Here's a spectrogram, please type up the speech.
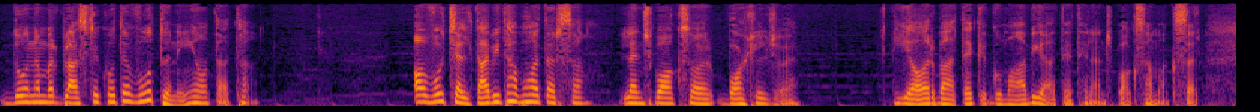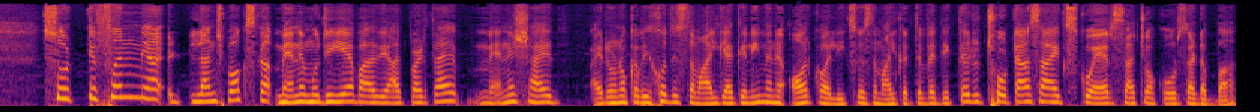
दो नंबर प्लास्टिक होते, वो तो नहीं होता था। और वो चलता भी था बहुत अरसा लंच बॉक्स और बॉटल जो है। ये और बात है कि घुमा भी आते थे लंच बॉक्स हम अक्सर। सो टिफ़िन या लंच बॉक्स का, मैंने, मुझे ये बात याद पड़ता है, मैंने शायद आई डोंट नो कभी खुद इस्तेमाल किया कि नहीं, मैंने और कॉलीग्स को इस्तेमाल करते हुए देखते हैं, जो छोटा सा एक स्क्वायर सा चौकोर, सा डब्बा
